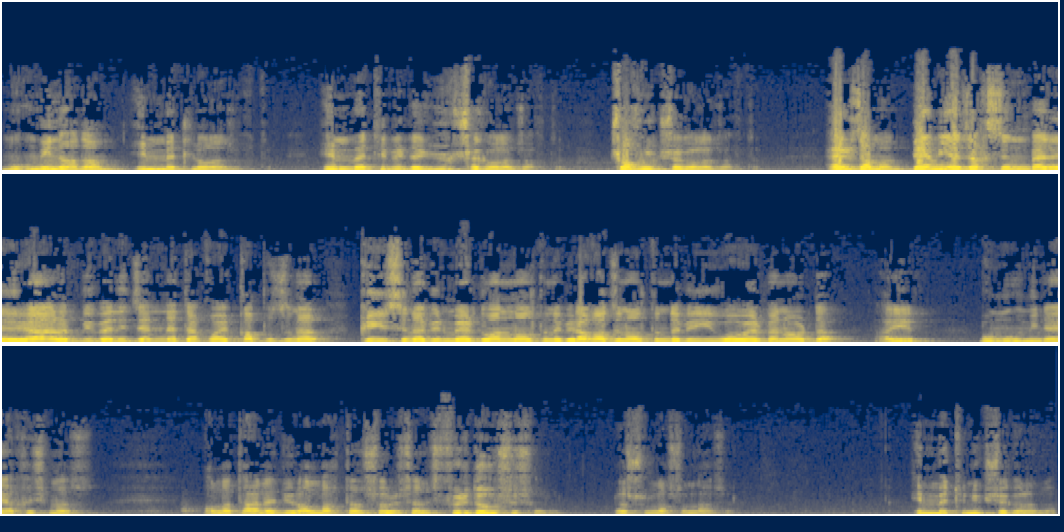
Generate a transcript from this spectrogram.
Mümin adam himmetli olacaktır. Himmeti bir de yüksek olacaktır. Çok yüksek olacaktır. Her zaman demeyeceksin beni ya Rabbi beni cennete koy kapısına kıyısına bir merdivanın altına bir ağacın altında bir yuva ver ben orada. Hayır. Bu mümine yakışmaz. Allah Teala diyor Allah'tan sorursanız Firdevs'ü sorun. Resulullah sallallahu aleyhi ve sellem. Himmetin yüksek olacak.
